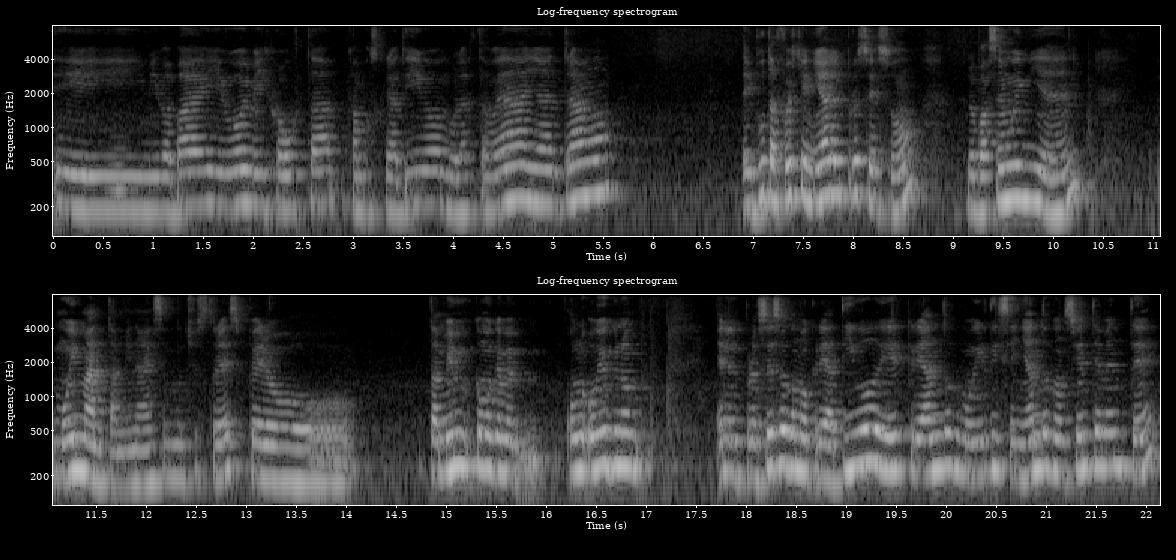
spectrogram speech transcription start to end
Y mi papá llegó y me dijo, Augusta, campus creativo, en esta weá, ya entramos. Y puta, fue genial el proceso, lo pasé muy bien, muy mal también, a veces mucho estrés, pero también como que me, obvio que uno en el proceso como creativo de ir creando, como ir diseñando conscientemente,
